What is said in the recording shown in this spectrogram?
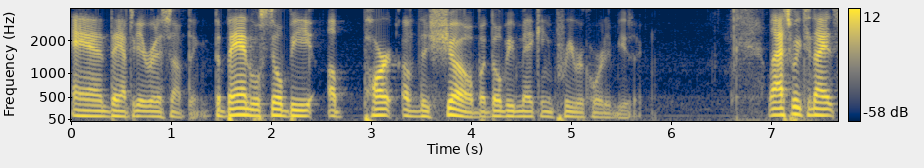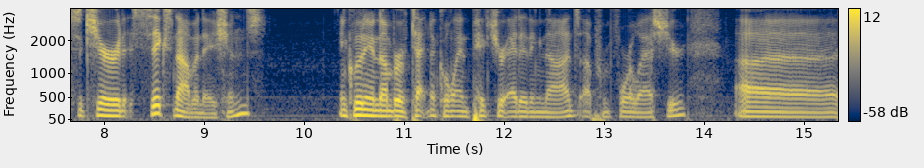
and they have to get rid of something. The band will still be a part of the show, but they'll be making pre-recorded music. Last week tonight secured six nominations including a number of technical and picture editing nods, up from four last year, uh,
